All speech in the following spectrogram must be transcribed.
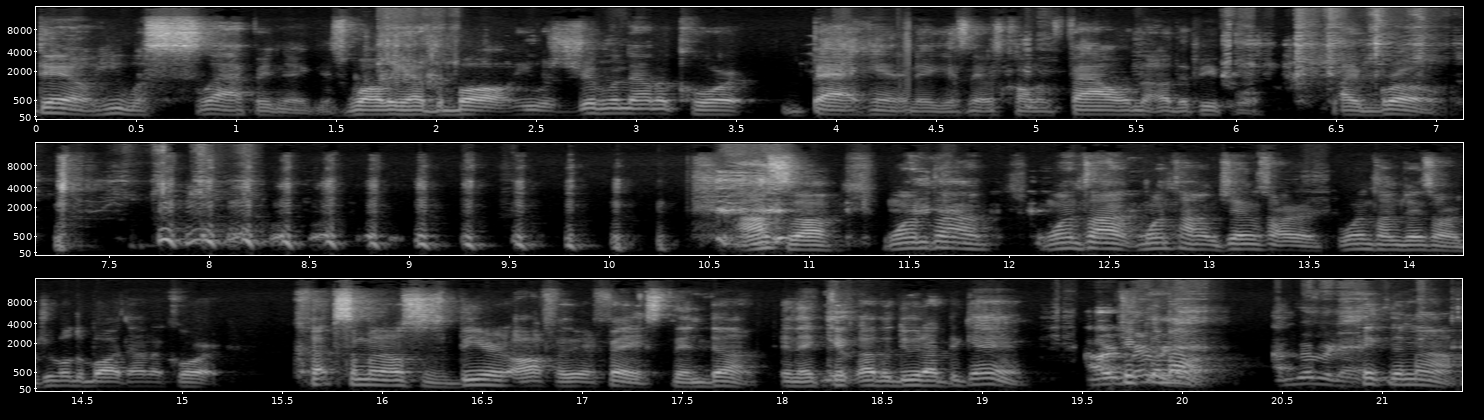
Dale. He was slapping niggas while he had the ball. He was dribbling down the court, backhanding niggas, and they was calling fouling to other people. Like, bro. I saw one time, one time, one time James Harden, one time James Harden dribbled the ball down the court, cut someone else's beard off of their face, then dunked, and they kicked other dude out the game. I kicked them that. out. I remember that. Kick them out.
